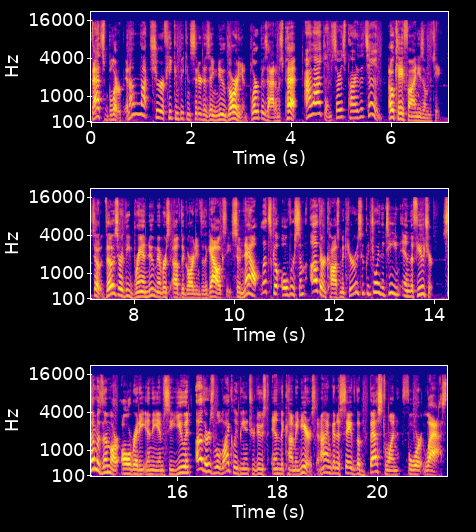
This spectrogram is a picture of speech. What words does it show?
that's Blurp, and I'm not sure if he can be considered as a new Guardian. Blurp is Adam's pet. I like him, so he's part of the team. Okay, fine, he's on the team. So those are the brand new members of the Guardians of the Galaxy. So now let's go over some other cosmic heroes who could join the team in the future. Some of them are already in the MCU and others will likely be introduced in the coming years. And I'm going to save the best one for last.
